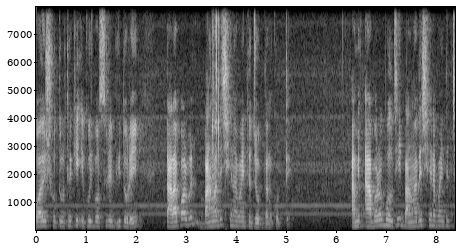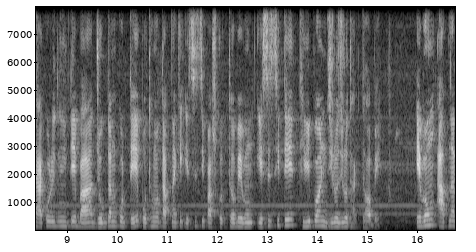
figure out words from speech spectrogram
বয়স সতেরো থেকে একুশ বছরের ভিতরে, তারা পারবেন বাংলাদেশ সেনাবাহিনীতে যোগদান করতে। আমি আবারও বলছি, বাংলাদেশ সেনাবাহিনীতে চাকরি নিতে বা যোগদান করতে প্রথমত আপনাকে এসএসসি পাস করতে হবে এবং এসএসসিতে থ্রি পয়েন্ট জিরো জিরো থাকতে হবে এবং আপনার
